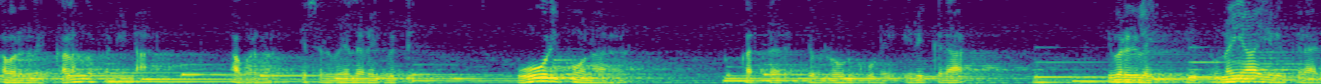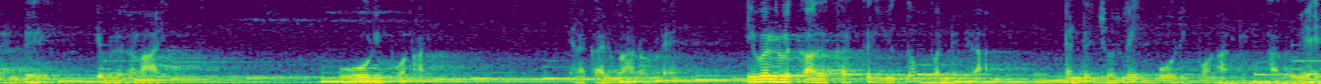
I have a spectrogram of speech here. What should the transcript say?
அவர்களை கலங்க பண்ணினார். அவர்கள் இஸ்ரவேலரை விட்டு ஓடி போனார்கள். கர்த்தர் இவர்களோடு கூட இருக்கிறார். இவர்களை இது துணையாய் இருக்கிறார் என்று இவர்களாய் ஓடி போனார்கள். எனக்கு அருமையானவர்களே இவர்களுக்காக கர்த்தர் யுத்தம் பண்ணுகிறார். என்று சொல்லி ஓடிப்போனார்கள். ஆகவே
